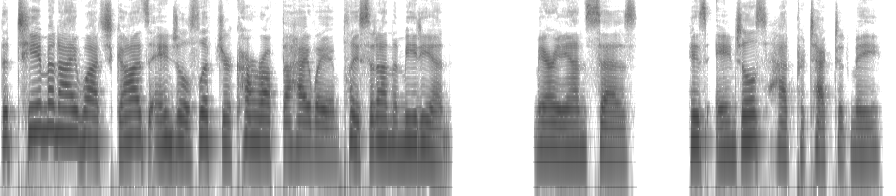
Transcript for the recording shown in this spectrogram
The team and I watched God's angels lift your car off the highway and place it on the median. Marianne says, his angels had protected me,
